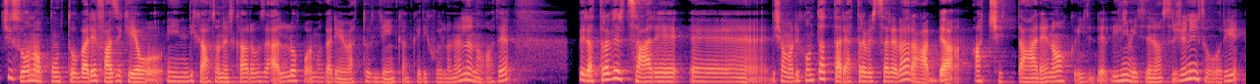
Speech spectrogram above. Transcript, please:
ci sono appunto varie fasi che ho indicato nel carosello, poi magari mi metto il link anche di quello nelle note per attraversare, eh, diciamo, ricontattare, attraversare la rabbia, accettare no, il, i limiti dei nostri genitori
